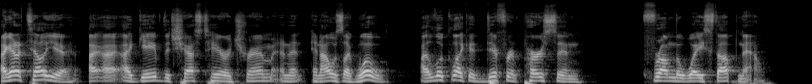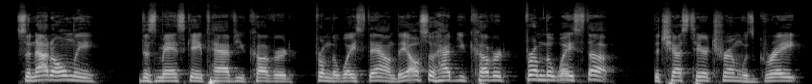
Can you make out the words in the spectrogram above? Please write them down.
I gotta tell you, I I, I gave the chest hair a trim and and I was like, whoa, I look like a different person from the waist up now. So not only does Manscaped have you covered from the waist down, they also have you covered from the waist up. The chest hair trim was great.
